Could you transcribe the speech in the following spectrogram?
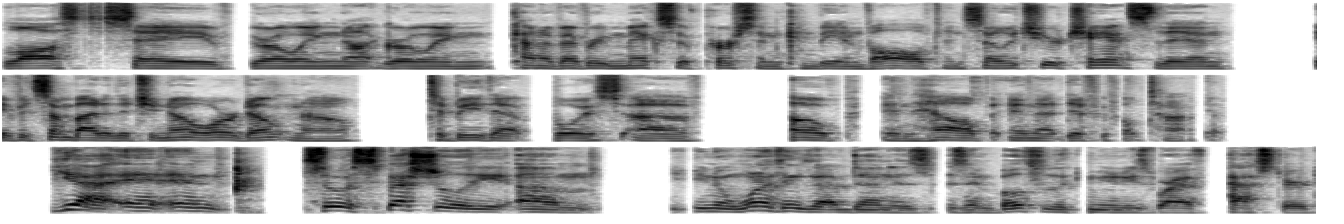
lost, saved, growing, not growing, kind of every mix of person can be involved. And so it's your chance then, if it's somebody that you know or don't know, to be that voice of hope and help in that difficult time. Yeah. And, and so, especially, um, you know, one of the things that I've done is, is in both of the communities where I've pastored,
